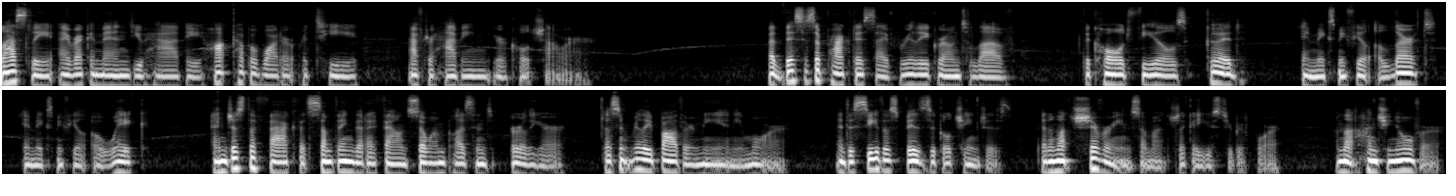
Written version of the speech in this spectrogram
Lastly, I recommend you have a hot cup of water or tea after having your cold shower. But this is a practice I've really grown to love. The cold feels good, it makes me feel alert, it makes me feel awake, and just the fact that something that I found so unpleasant earlier doesn't really bother me anymore and to see those physical changes, that I'm not shivering so much like I used to before. I'm not hunching over.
